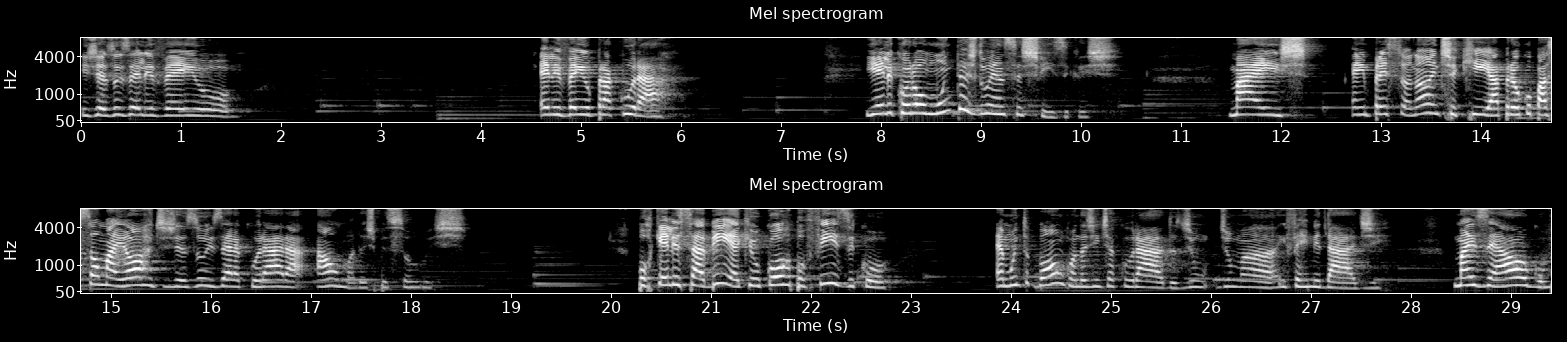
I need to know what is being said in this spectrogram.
E Jesus ele veio ele veio para curar. E ele curou muitas doenças físicas. Mas é impressionante que a preocupação maior de Jesus era curar a alma das pessoas. Porque ele sabia que o corpo físico é muito bom quando a gente é curado de, um, de uma enfermidade, mas é algo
